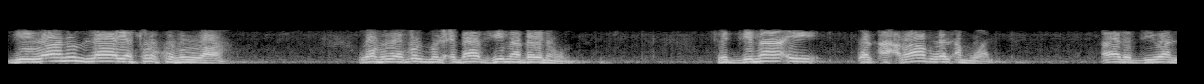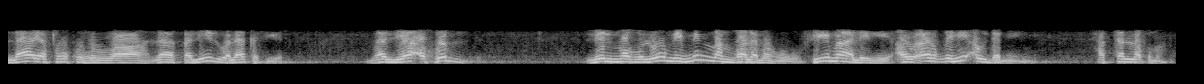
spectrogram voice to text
ديوان لا يتركه الله وهو ظلم العباد فيما بينهم في الدماء والأعراض والأموال. هذا الديوان لا يتركه الله لا قليل ولا كثير. بل يأخذ للمظلوم ممن ظلمه في ماله أو عرضه أو دمه حتى اللقمة.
